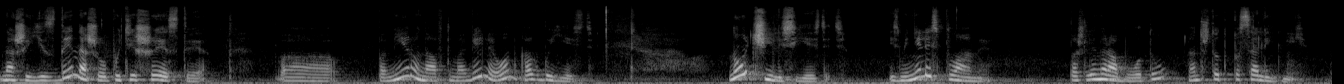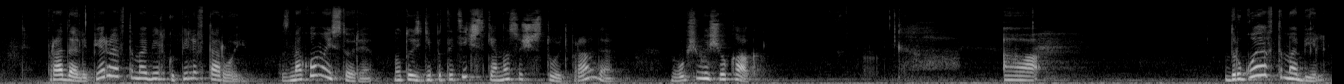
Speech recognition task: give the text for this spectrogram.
нашей езды, нашего путешествия – а, по миру на автомобиле он как бы есть. Научились ездить, изменились планы, пошли на работу, надо что-то посолидней. Продали первый автомобиль, купили второй. Знакомая история? Ну, то есть гипотетически она существует, правда? Ну, в общем, еще как. А, другой автомобиль,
